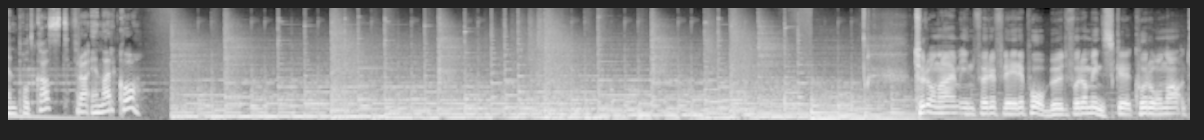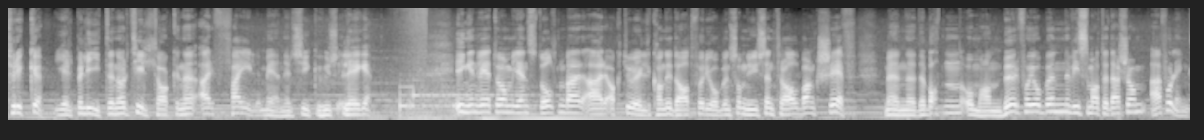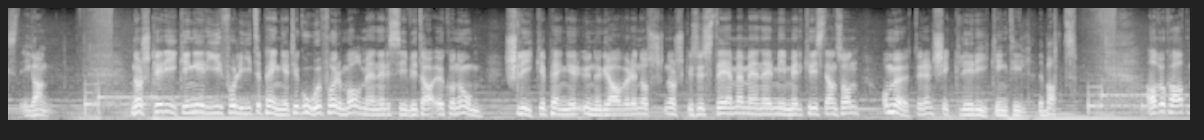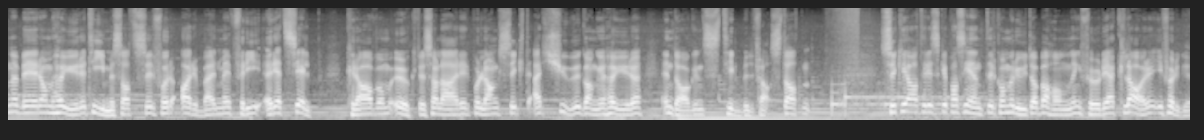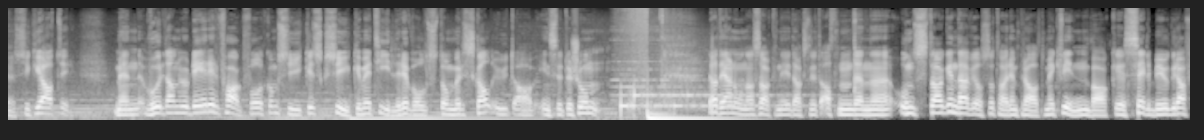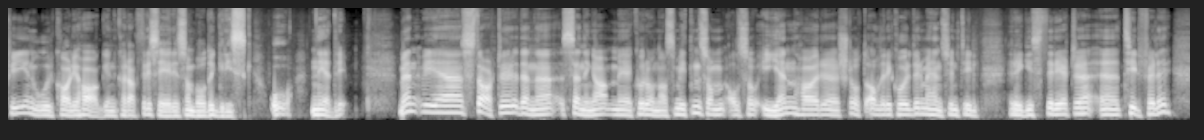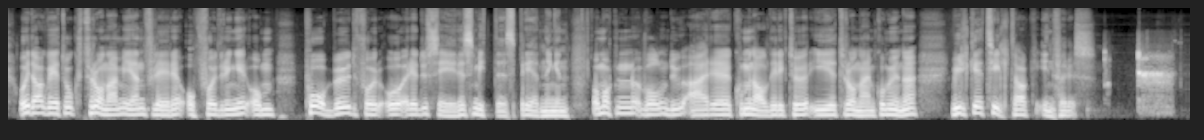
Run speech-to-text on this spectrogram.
En podkast fra NRK. Trondheim innfører flere påbud for å minske koronatrykket. Hjelper lite når tiltakene er feil, mener sykehuslege. Ingen vet om Jens Stoltenberg er aktuell kandidat for jobben som ny sentralbanksjef, men debatten om han bør få jobben hvis matte dersom, er for lengst i gang. Norske rikinger gir for lite penger til gode formål, mener Civita-økonom. Slike penger undergraver det norske systemet, mener Mimmer Kristiansson, og møter en skikkelig riking til debatt. Advokatene ber om høyere timesatser for arbeid med fri rettshjelp. Krav om økte salærer på lang sikt er 20 ganger høyere enn dagens tilbud fra staten. Psykiatriske pasienter kommer ut av behandling før de er klare, ifølge psykiater. Men hvordan vurderer fagfolk om psykisk syke med tidligere voldsdommer skal ut av institusjonen? Ja, Det er noen av sakene i Dagsnytt 18 denne onsdagen, der vi også tar en prat med kvinnen bak selvbiografien, hvor Carl I. Hagen karakteriseres som både grisk og nedrig. Men vi starter denne sendinga med koronasmitten, som altså igjen har slått alle rekorder med hensyn til registrerte eh, tilfeller. Og i dag vedtok Trondheim igjen flere oppfordringer om påbud for å redusere smittespredningen. Og Morten Volden, du er eh, kommunaldirektør i Trondheim kommune. Hvilke tiltak innføres?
